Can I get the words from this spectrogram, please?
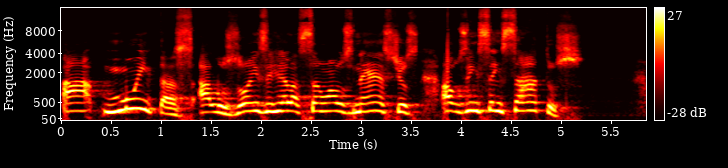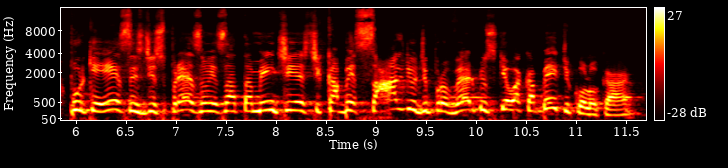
há muitas alusões em relação aos nécios, aos insensatos. Porque esses desprezam exatamente este cabeçalho de provérbios que eu acabei de colocar.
